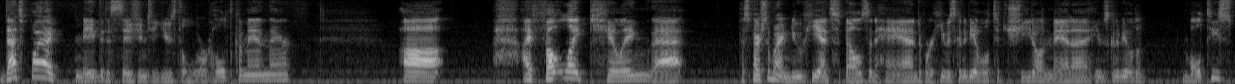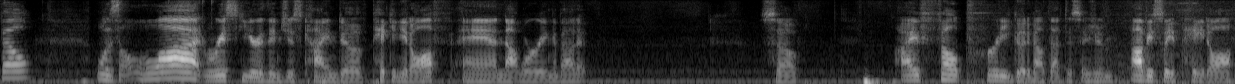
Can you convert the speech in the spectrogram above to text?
that's why I made the decision to use the Lorehold command there. Uh, I felt like killing that, especially when I knew he had spells in hand where he was going to be able to cheat on mana, he was going to be able to multi-spell, was a lot riskier than just kind of picking it off and not worrying about it. So, I felt pretty good about that decision. Obviously, it paid off.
